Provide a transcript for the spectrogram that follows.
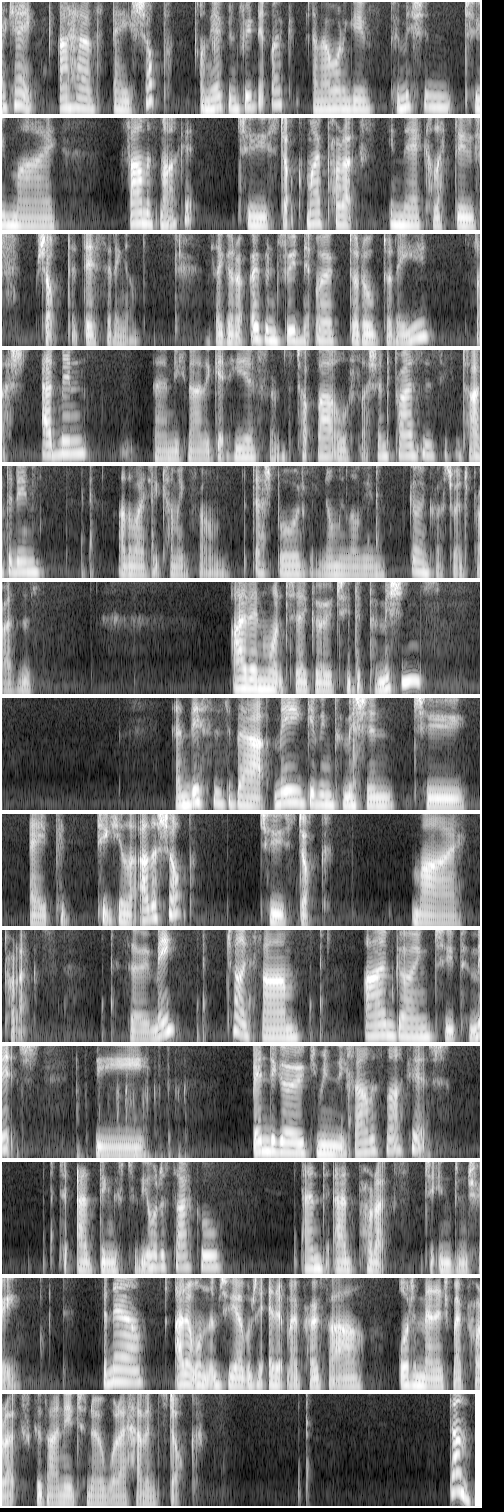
Okay, I have a shop on the Open Food Network and I want to give permission to my farmers market to stock my products in their collective shop that they're setting up. So I go to openfoodnetwork.org.au slash admin and you can either get here from the top bar or slash enterprises, you can type it in. Otherwise you're coming from the dashboard where you normally log in, going across to enterprises. I then want to go to the permissions and this is about me giving permission to a particular other shop to stock my products. So me, Charlie's Farm, I'm going to permit the Bendigo Community Farmers Market to add things to the order cycle and to add products to inventory. For now, I don't want them to be able to edit my profile or to manage my products because I need to know what I have in stock. Done.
